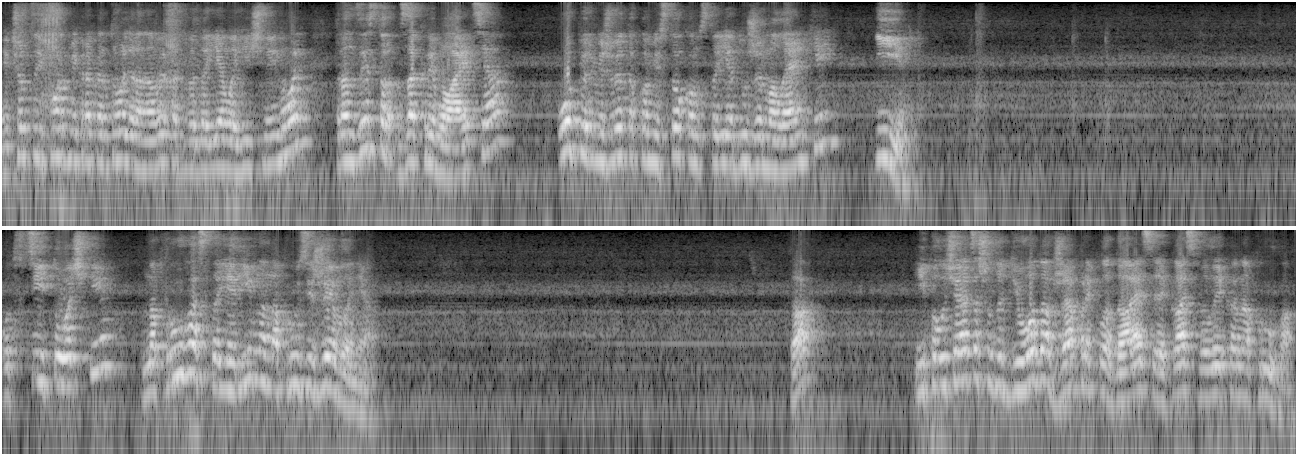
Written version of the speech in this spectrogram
якщо цей порт мікроконтролера на виход видає логічний 0, транзистор закривається, опір між витоком і стоком стає дуже маленький, і от в цій точці напруга стає рівна напрузі живлення. Так? І виходить, що до діода вже прикладається якась велика напруга.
